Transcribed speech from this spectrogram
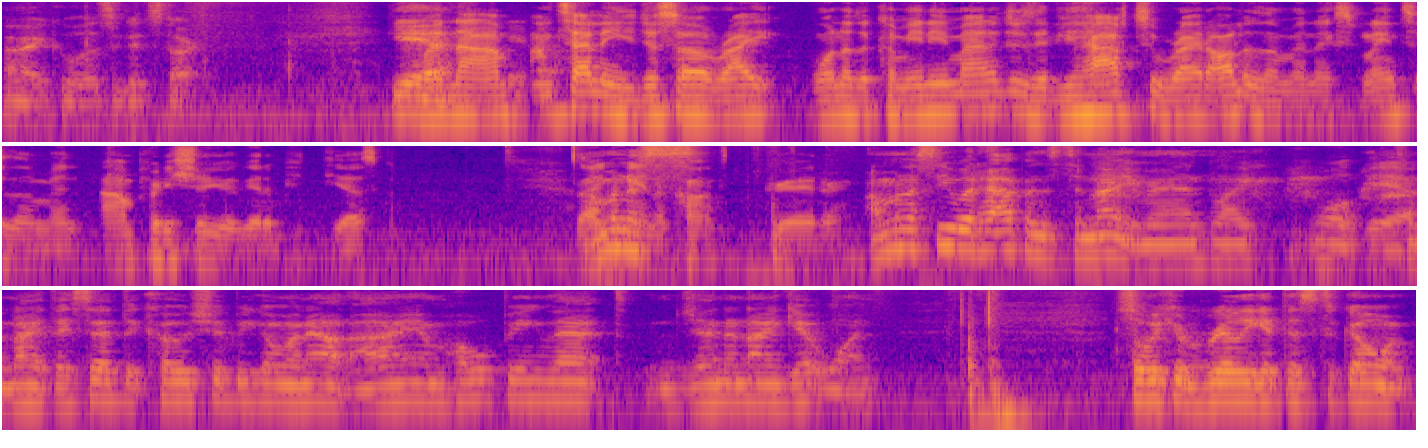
All right, cool. That's a good start. Yeah. But nah, I'm, I'm telling you, just uh, write one of the community managers. If you have to, write all of them and explain to them, and I'm pretty sure you'll get a PTS. Like I'm gonna being a content creator. I'm gonna see what happens tonight, man. Like, well, Yeah. tonight they said the code should be going out. I am hoping that Jen and I get one, so we could really get this to going,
